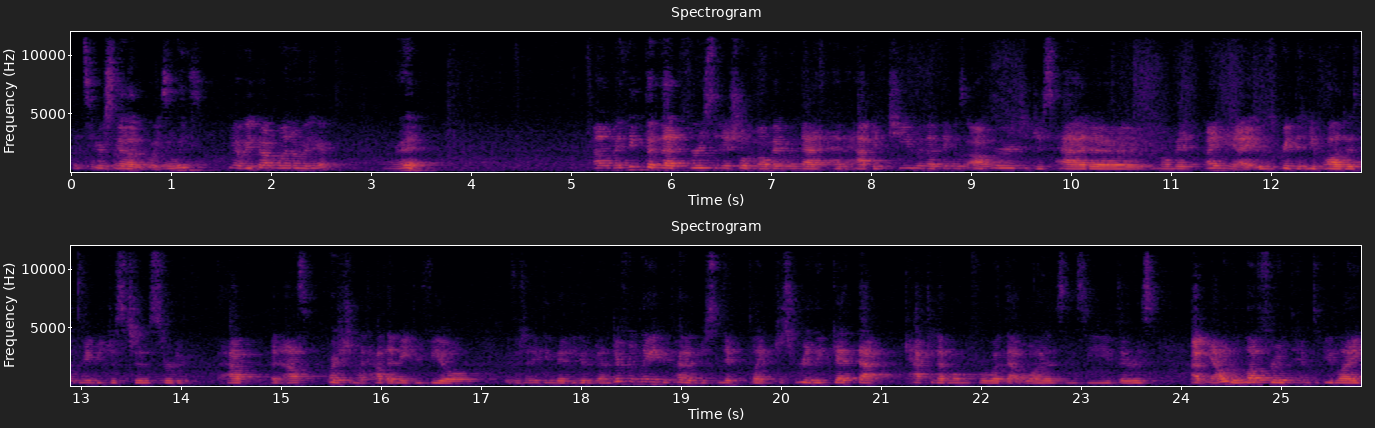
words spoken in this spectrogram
Let's hear some other voices. Yeah, we've got one over here. All right. Um, I think that that first initial moment when that had happened to you, when that thing was awkward, to just had a moment. I mean, I, it was great that he apologized, but maybe just to sort of have an ask question like how that made you feel. If there's anything that he could have done differently, to kind of just nip, like, just really get that, capture that moment for what that was, and see if there is. I mean, I would have loved for him to be like,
